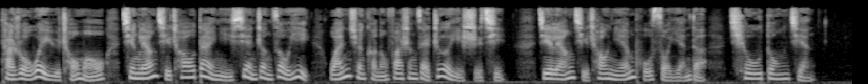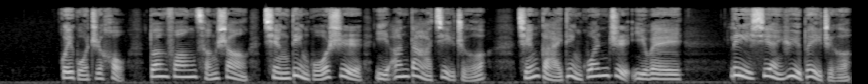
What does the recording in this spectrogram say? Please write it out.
他若未雨绸缪，请梁启超代拟宪政奏议，完全可能发生在这一时期，即梁启超年谱所言的秋冬间。归国之后，端方曾上请定国事以安大计折。请改定官制，以为立宪预备者。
